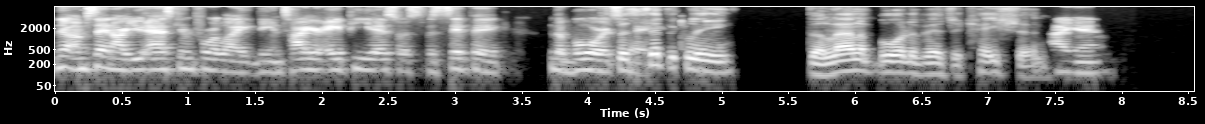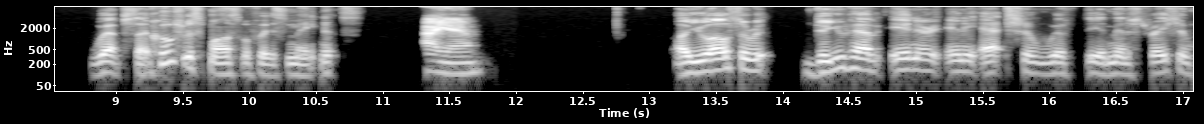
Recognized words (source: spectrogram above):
No, I'm saying, are you asking for like the entire APS or specific the board? Specifically, page? the Atlanta Board of Education. I am website. Who's responsible for its maintenance? I am. Are you also, do you have any, any action with the administration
